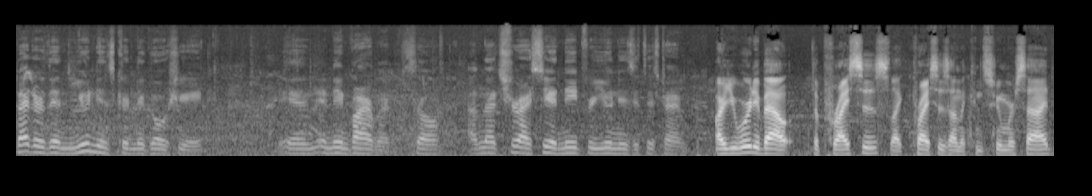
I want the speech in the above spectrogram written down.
better than unions could negotiate in, in the environment. So I'm not sure I see a need for unions at this time. Are you worried about the prices, like prices on the consumer side?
